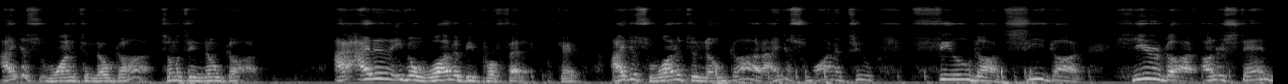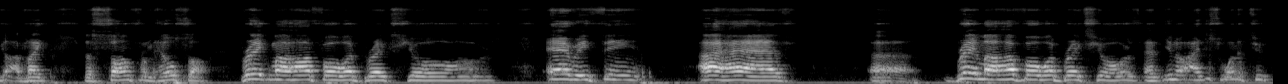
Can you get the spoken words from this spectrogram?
I just wanted to know God. Someone say, know God. I, I didn't even want to be prophetic, okay? I just wanted to know God. I just wanted to feel God, see God, hear God, understand God. Like the song from Hillsong, break my heart for what breaks yours. Everything I have, uh, break my heart for what breaks yours. And, you know, I just wanted to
